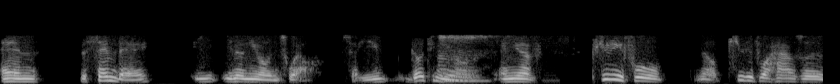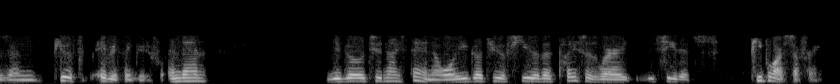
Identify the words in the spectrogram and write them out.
and the same day, you, you know New Orleans well. So you go to New mm. Orleans and you have beautiful you know, beautiful houses and beautiful everything beautiful. And then you go to Nice Den or you go to a few other places where you see that people are suffering.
